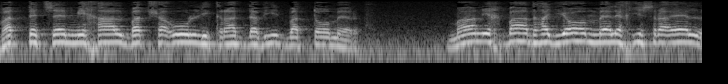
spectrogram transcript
ותצא מיכל בת שאול לקראת דוד ותאמר, מה נכבד היום מלך ישראל,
